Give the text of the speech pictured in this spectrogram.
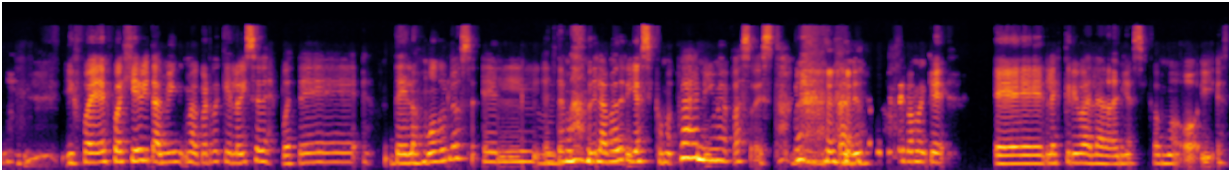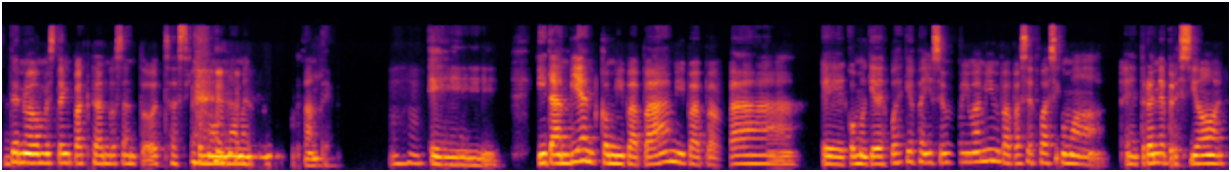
Y fue, fue heavy también, me acuerdo que lo hice después de, de los módulos, el, el Mm. tema de la madre, y así como, Dani, me pasó esto. También como que eh, le escribo a la Dani así como, hoy de nuevo me está impactando Santocha, así como una manera importante. Ujú. Eh, y también con mi papá, mi papá, eh, como que después que falleció mi mami, mi papá se fue así como, entró en depresión.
